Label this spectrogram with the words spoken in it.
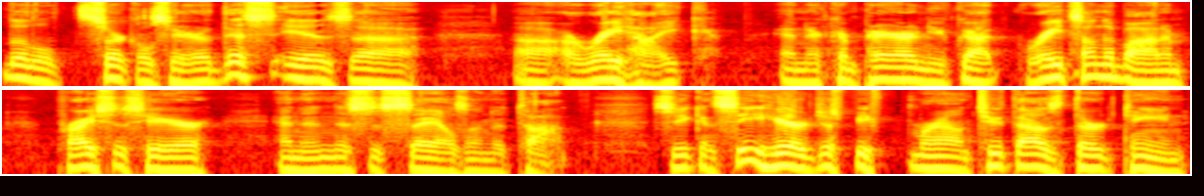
little circles here, this is uh, uh, a rate hike, and they're comparing, you've got rates on the bottom, prices here, and then this is sales on the top. So you can see here, just around 2013,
